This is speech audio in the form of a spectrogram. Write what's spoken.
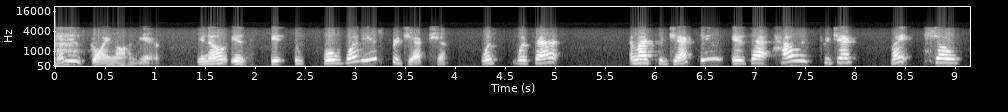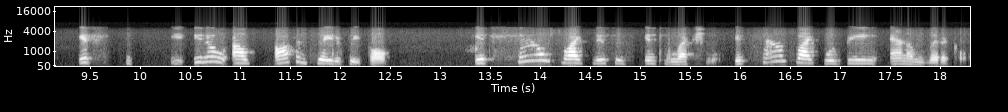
what is going on here? You know, is it well? What is projection? Was was that Am I projecting? Is that how is project right? So it's you know I'll often say to people, it sounds like this is intellectual. It sounds like we're being analytical.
